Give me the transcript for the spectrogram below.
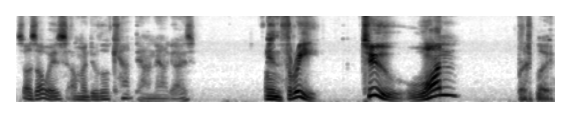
So as always, I'm gonna do a little countdown now, guys. In three, two, one, press play.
